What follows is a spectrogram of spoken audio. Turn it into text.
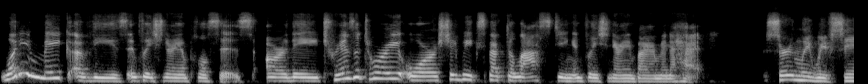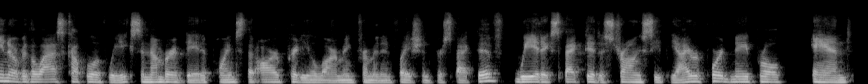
What do you make of these inflationary impulses? Are they transitory, or should we expect a lasting inflationary environment ahead? Certainly we've seen over the last couple of weeks a number of data points that are pretty alarming from an inflation perspective. We had expected a strong CPI report in April, and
